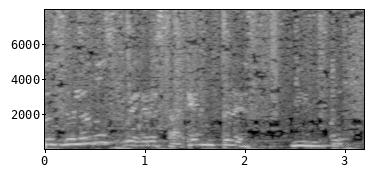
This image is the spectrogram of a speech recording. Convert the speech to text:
Los desvelados regresa en tres minutos.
